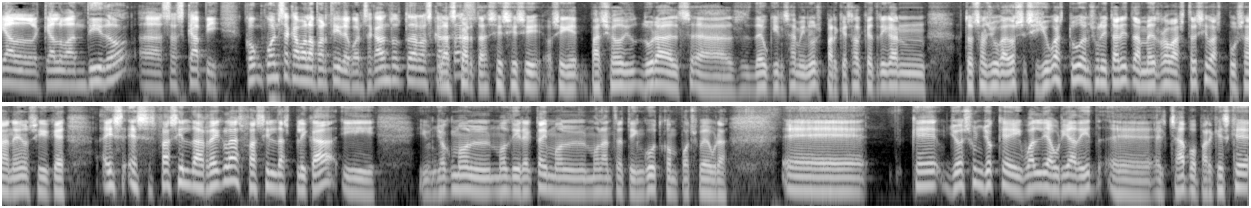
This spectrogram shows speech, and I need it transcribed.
que el, que el bandido eh, s'escapi. Quan s'acaba la partida? Quan s'acaben totes les cartes? Les cartes, sí, sí, sí. O sigui, per això dura els, els 10-15 minuts, perquè és el que triguen tots els jugadors. Si jugues tu en solitari també robes 3 i vas posant, eh? O sigui que és, és fàcil de regles, fàcil d'explicar i, i un joc molt, molt directe i molt, molt entretingut, com pots veure. Eh, que jo és un joc que igual li hauria dit eh, el Chapo, perquè és que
